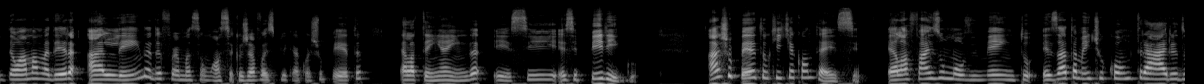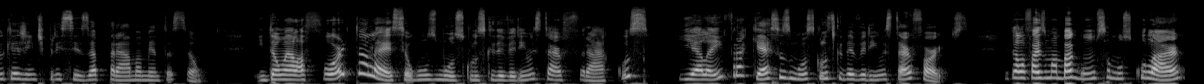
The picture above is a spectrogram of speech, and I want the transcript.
Então, a mamadeira, além da deformação óssea, que eu já vou explicar com a chupeta, ela tem ainda esse, esse perigo. A chupeta, o que, que acontece? Ela faz um movimento exatamente o contrário do que a gente precisa para amamentação. Então, ela fortalece alguns músculos que deveriam estar fracos e ela enfraquece os músculos que deveriam estar fortes. Então, ela faz uma bagunça muscular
